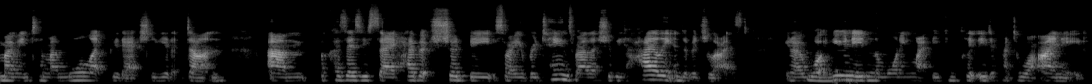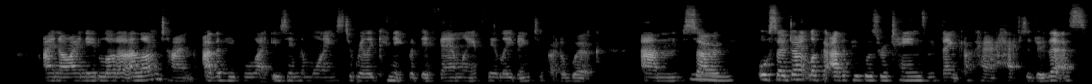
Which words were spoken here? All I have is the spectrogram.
momentum. I'm more likely to actually get it done. Um, because as you say, habits should be, sorry, routines rather, should be highly individualized. You know, what mm. you need in the morning might be completely different to what I need. I know I need a lot of alone time. Other people like using the mornings to really connect with their family if they're leaving to go to work. Um, so mm. also don't look at other people's routines and think, okay, I have to do this.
